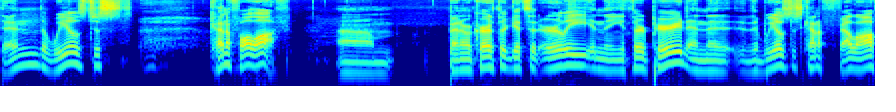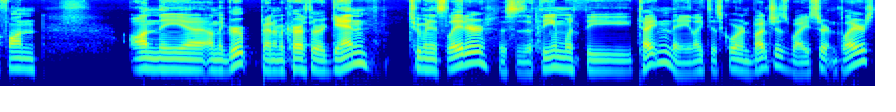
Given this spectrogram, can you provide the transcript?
then the wheels just kind of fall off. Um, Ben MacArthur gets it early in the third period, and the the wheels just kind of fell off on on the uh, on the group. Ben MacArthur again two minutes later, this is a theme with the Titan. They like to score in bunches by certain players.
